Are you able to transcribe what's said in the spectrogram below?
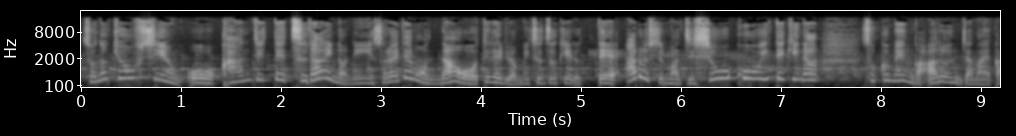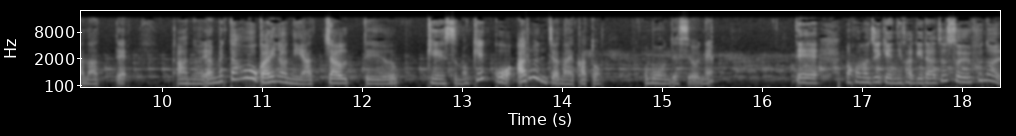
その恐怖心を感じて辛いのにそれでもなおテレビを見続けるってある種まあ自傷行為的な側面があるんじゃないかなって。あのやめた方がいいのにやっちゃうっていうケースも結構あるんじゃないかと思うんですよね。で、まあ、この事件に限らずそういう負の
